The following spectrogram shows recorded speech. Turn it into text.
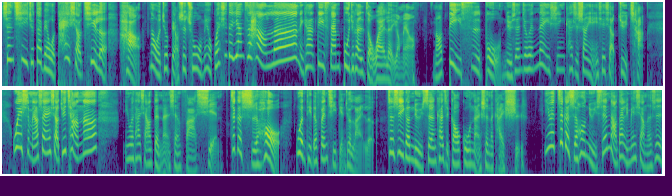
生气就代表我太小气了。好，那我就表示出我没有关系的样子好了。你看第三步就开始走歪了，有没有？然后第四步，女生就会内心开始上演一些小剧场。为什么要上演小剧场呢？因为她想要等男生发现。这个时候，问题的分歧点就来了。这是一个女生开始高估男生的开始。因为这个时候，女生脑袋里面想的是：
